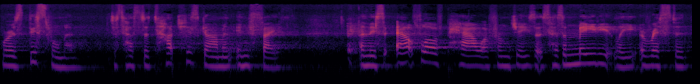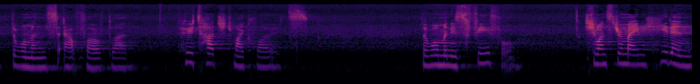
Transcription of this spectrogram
Whereas this woman just has to touch his garment in faith and this outflow of power from Jesus has immediately arrested the woman's outflow of blood. Who touched my clothes? The woman is fearful. She wants to remain hidden,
